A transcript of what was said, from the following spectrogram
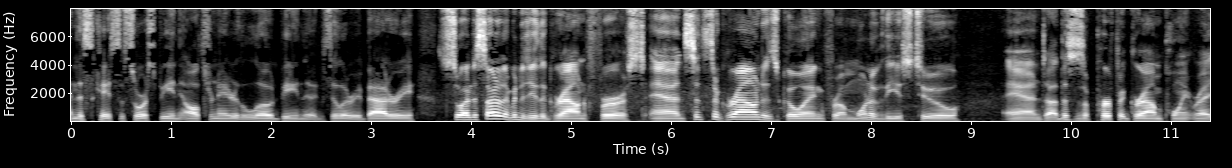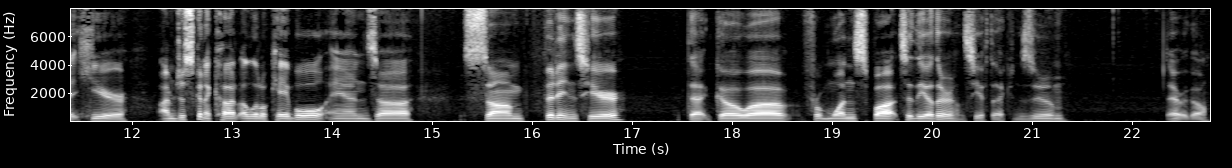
In this case, the source being the alternator, the load being the auxiliary battery. So I decided I'm going to do the ground first. And since the ground is going from one of these two and uh, this is a perfect ground point right here. I'm just going to cut a little cable and uh, some fittings here that go uh, from one spot to the other. Let's see if that can zoom. There we go.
